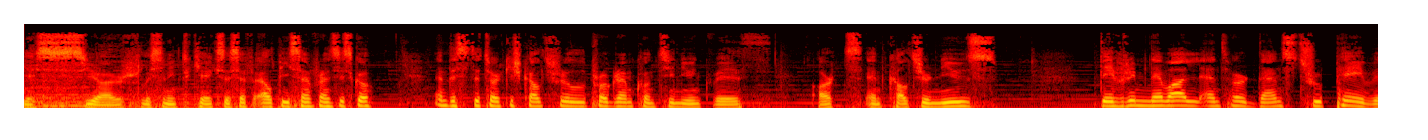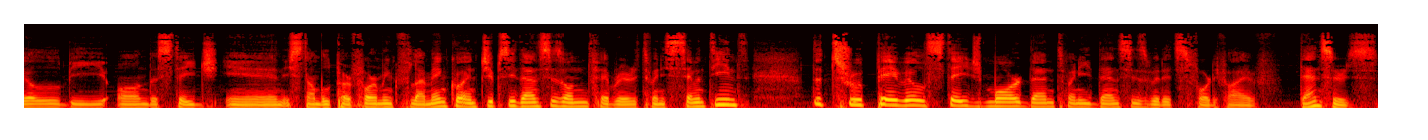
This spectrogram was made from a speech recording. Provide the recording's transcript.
Yes, you are listening to KXSF LP San Francisco. And this is the Turkish Cultural Program continuing with arts and culture news. Devrim Neval and her dance troupe will be on the stage in Istanbul performing flamenco and gypsy dances on February 2017th. The troupe will stage more than 20 dances with its 45 dancers.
